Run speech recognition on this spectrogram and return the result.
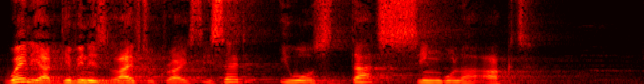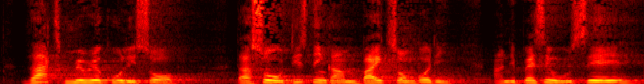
when he had given his life to Christ, he said it was that singular act, that miracle he saw, that so this thing can bite somebody, and the person will say,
